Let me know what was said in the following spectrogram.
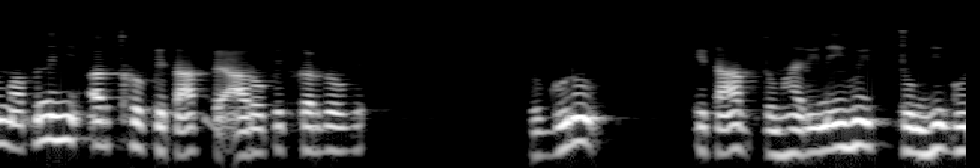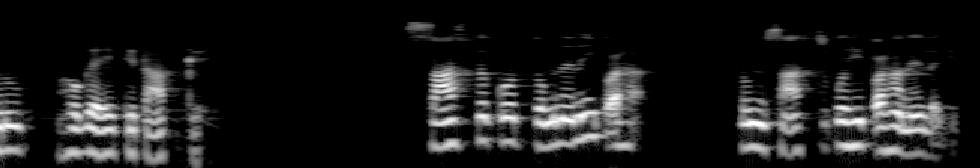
तुम अपने ही अर्थ को किताब पे आरोपित कर दोगे। तो गुरु, किताब तुम्हारी नहीं हुई, तुम ही गुरु हो गए किताब के। शास्त्र को तुमने नहीं पढ़ा, तुम शास्त्र को ही पढ़ाने लगे।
